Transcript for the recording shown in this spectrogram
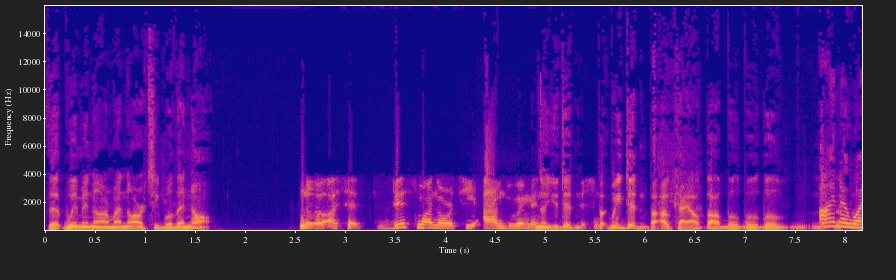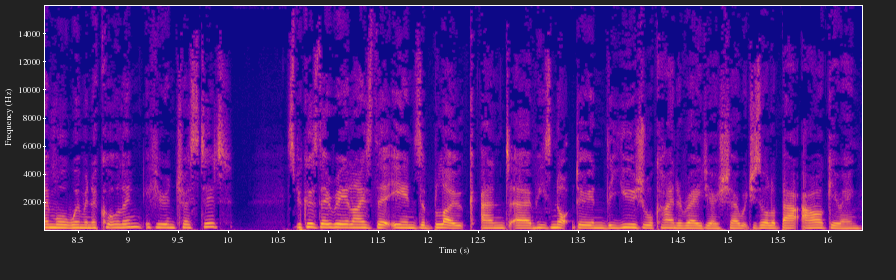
that women are a minority. Well, they're not. No, I said this minority and women. No, you didn't. But we didn't. But okay, I'll, I'll we'll, we'll, we'll I know why more women are calling, if you're interested. It's because they realise that Iain's a bloke and um, he's not doing the usual kind of radio show, which is all about arguing.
